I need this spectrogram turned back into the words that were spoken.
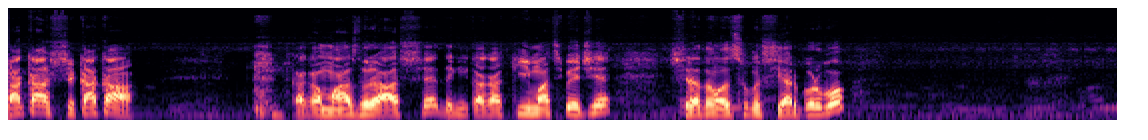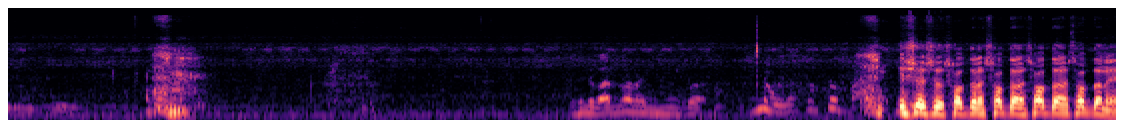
কাকা আসছে, কাকা। কাকা মাছ ধরে আসছে, দেখি কাকা কি মাছ পেয়েছে, সেটা তোমাদের সঙ্গে শেয়ার করব এখানে বাদ বানা কিন্তু এসো এসো সাবধানে সাবধানে সাবধানে সাবধানে।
